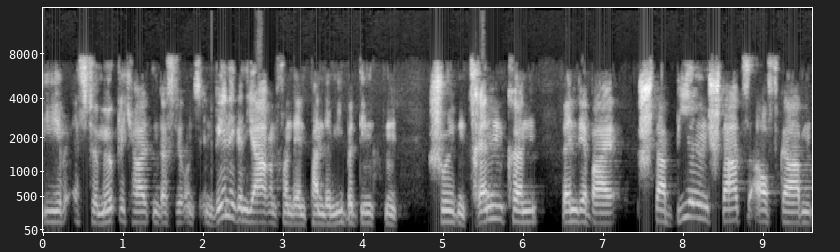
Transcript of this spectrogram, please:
die es für möglich halten, dass wir uns in wenigen Jahren von den pandemiebedingten Schulden trennen können, wenn wir bei stabilen Staatsaufgaben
